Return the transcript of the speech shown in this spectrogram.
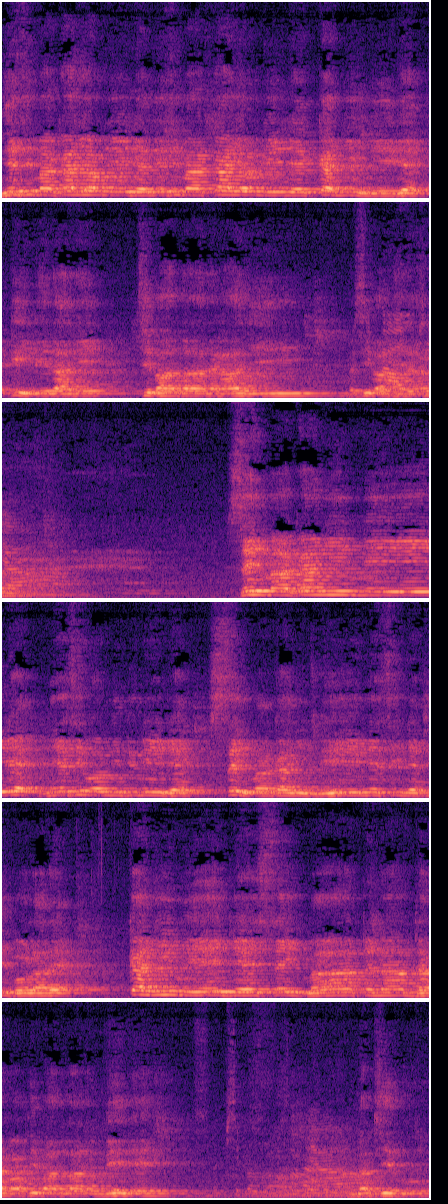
မျက်စိမှာကာရောက်နေတဲ့မျက်စိမှာကာရောက်နေတဲ့ကန့်ညိနေတဲ့ကိလေသာတွေစိပါသလားတကားကြီးမရှိပါဘူးဗျာ စိတ်မှာကန့်ညိနေတဲ့မျက်စိပေါ်မြည်ပြနေတဲ့စိတ်မှာကန့်ညိနေမျက်စိနဲ့ဖြစ်ပေါ်လာတဲ့ကန့်ညိနေတဲ့စိတ်မှာတဏှာဓာတ်ဘာဖြစ်ပါသလားလို့မေးတယ်ဖြစ်ပါဗျာမဖြစ်ဘူး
